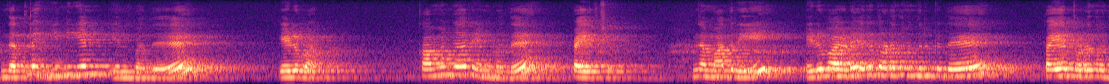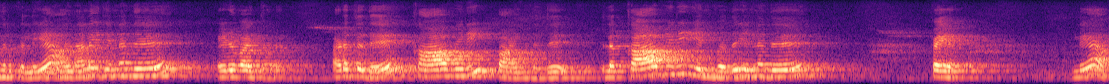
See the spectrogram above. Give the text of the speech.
இந்த இடத்துல இனியன் என்பது எழுவாய். கவிஞர் என்பது பெயர்ச்சொல் இந்த மாதிரி எழுவாயோட எது தொடர்ந்து வந்திருக்குது? பெயர் தொடர்ந்து வந்திருக்கு இல்லையா? அதனால இது என்னது? எழுவாய் தொடர். அடுத்தது காவிரி பாய்ந்தது. இதில் காவிரி என்பது என்னது? பெயர். இல்லையா?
